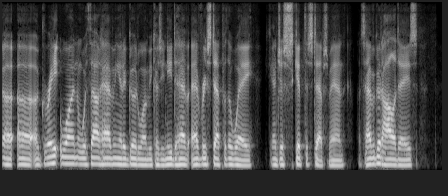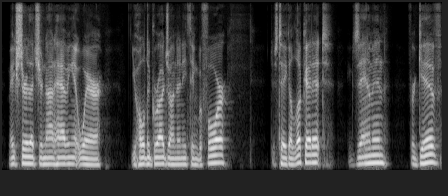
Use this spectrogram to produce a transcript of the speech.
a, a, a great one without having it a good one because you need to have every step of the way. You can't just skip the steps, man. Let's have a good holidays. Make sure that you're not having it where you hold a grudge on anything before. Just take a look at it, examine, forgive,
